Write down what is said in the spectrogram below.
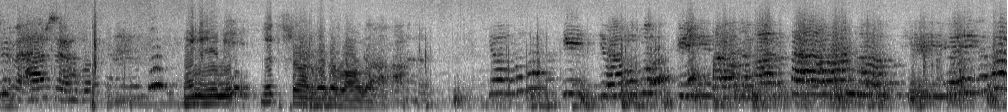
Hyvähän se on. No niin, nyt, nyt saa ruveta laulamaan. Joulupukki, joulupukki, Marta vanhokki, eikä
